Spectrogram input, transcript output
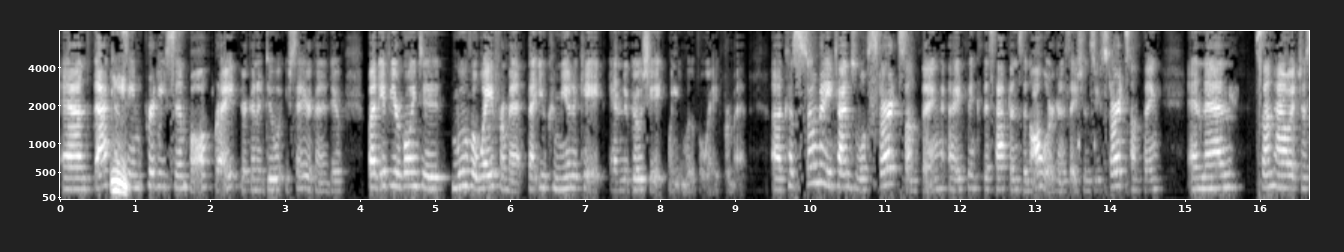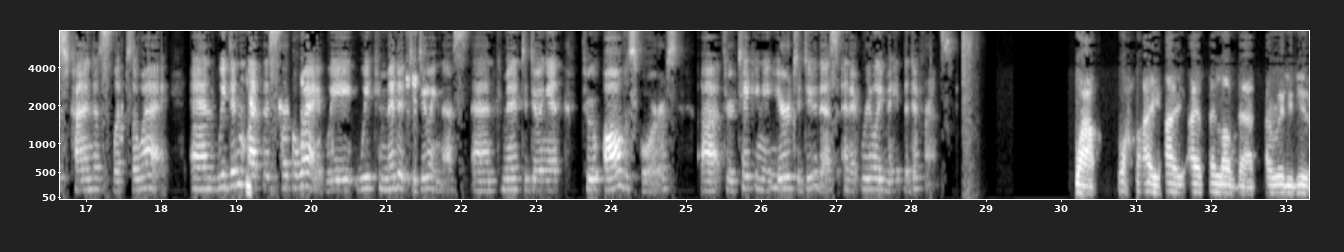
and that can mm. seem pretty simple right you're going to do what you say you're going to do but if you're going to move away from it that you communicate and negotiate when you move away from it because uh, so many times we'll start something i think this happens in all organizations you start something and then somehow it just kind of slips away and we didn't let this slip away. We, we committed to doing this and committed to doing it through all the scores, uh, through taking a year to do this, and it really made the difference. Wow. Wow. I, I, I love that. I really do.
